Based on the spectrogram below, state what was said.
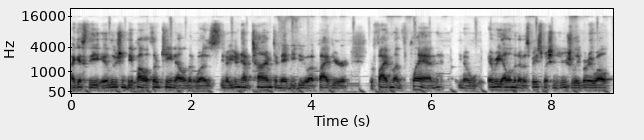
I guess the illusion of the Apollo 13 element was, you know, you didn't have time to maybe do a five year or five month plan. You know, every element of a space mission is usually very well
